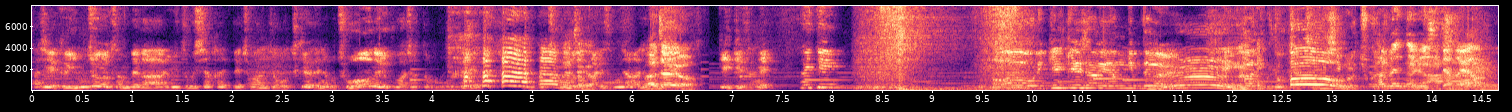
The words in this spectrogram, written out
사실 그 임종혁 선배가 유튜브 시작할 때 저한테 어떻게 해야 되냐고 조언을 구하셨던 분인데 저보다 맞아요. 빨리 성장하니까 맞아요. 낄낄상의 화이팅! 어, 우리 낄낄상의 형님들 음. 100만 구독자 진심으로 축하드립니다. 선배님이시잖아요.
